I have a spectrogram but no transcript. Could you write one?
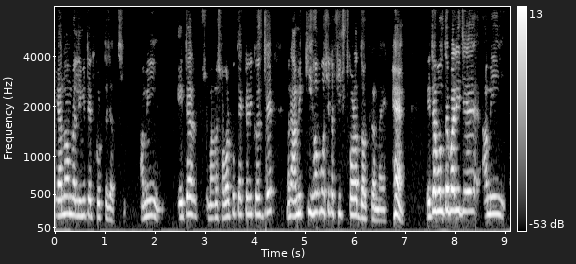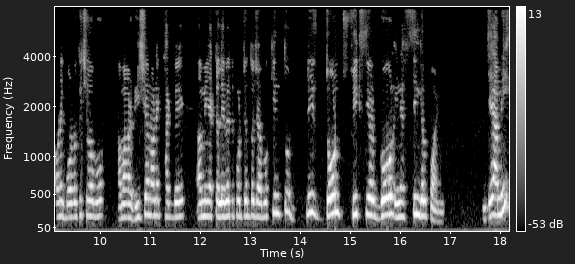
কেন আমরা লিমিটেড করতে যাচ্ছি? আমি এটার মানে সবার প্রতি একটা রিকোয়েস্ট যে মানে আমি কি হব সেটা ফিক্সড করার দরকার নাই। হ্যাঁ এটা বলতে পারি যে, আমি অনেক বড় কিছু হব, আমার ভিশন অনেক থাকবে, আমি একটা লেভেল পর্যন্ত যাব, কিন্তু please don't fix your goal in a single point যে আমি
